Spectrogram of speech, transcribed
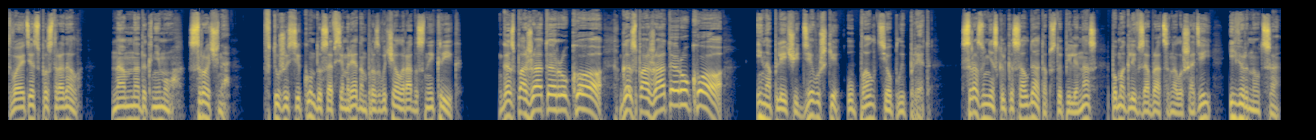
«Твой отец пострадал. Нам надо к нему. Срочно!» В ту же секунду совсем рядом прозвучал радостный крик. «Госпожа Теруко! Госпожа Теруко!» И на плечи девушки упал теплый плед. Сразу несколько солдат обступили нас, помогли взобраться на лошадей и вернуться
